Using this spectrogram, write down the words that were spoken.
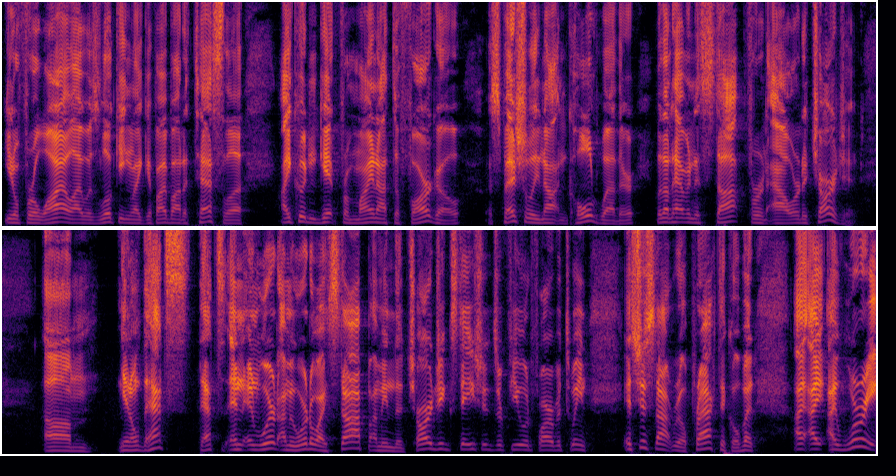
you know, for a while, I was looking like if I bought a Tesla, I couldn't get from Minot to Fargo, especially not in cold weather, without having to stop for an hour to charge it. Um, you know that's that's and, and where i mean where do i stop? I mean the charging stations are few and far between. It's just not real practical but i i, I worry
